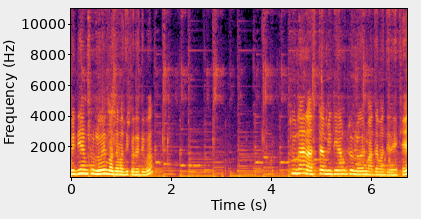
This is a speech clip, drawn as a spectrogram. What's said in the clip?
মিডিয়াম টু লোয়ের মাঝামাঝি করে দিব। চুলার আঁচটা মিডিয়াম টু লোয়ের মাঝামাঝি রেখে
